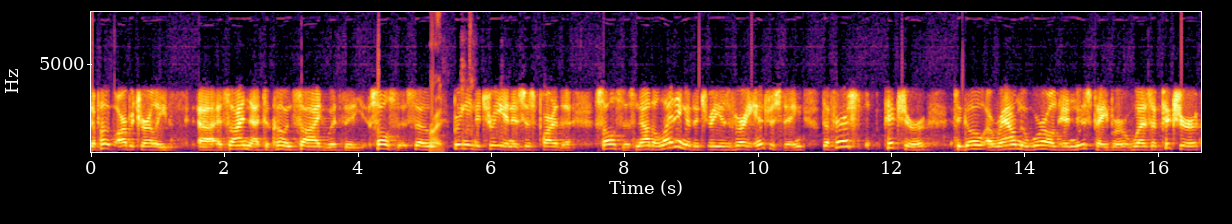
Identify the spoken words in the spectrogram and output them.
The Pope arbitrarily uh, assigned that to coincide with the solstice. So Right. bringing the tree in is just part of the solstice. Now, the lighting of the tree is very interesting. The first picture to go around the world in newspaper was a picture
